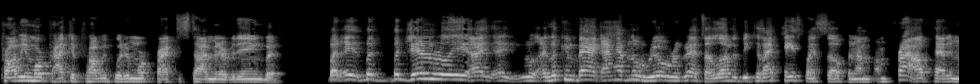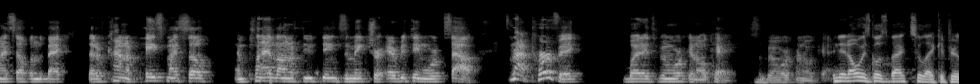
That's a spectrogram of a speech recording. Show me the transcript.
probably more. I could probably put in more practice time and everything, but but it, but but generally, I, I, I looking back, I have no real regrets. I love it because I paced myself, and I'm I'm proud, patting myself on the back that I've kind of paced myself and planned on a few things to make sure everything works out. It's not perfect, but it's been working okay. It's been working okay. And it always goes back to like if you're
